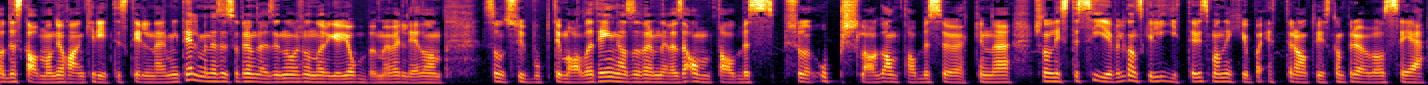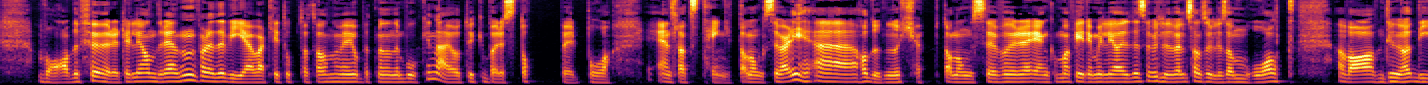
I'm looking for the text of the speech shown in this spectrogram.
og det skal man jo ha en kritisk tilnærming til. Men jeg syns fremdeles Innovasjon Norge jobber med veldig sånn, sånn suboptimale ting. altså Fremdeles antall oppslag, antall besøkende. Journalister sier vel ganske lite hvis man ikke på et eller annet vis kan prøve å se hva det fører til i andre enden. For det vi har vært litt opptatt av når vi har jobbet med denne boken, er jo at du ikke bare stopper stopper på en slags tenkt annonseverdi. Eh, hadde du noe kjøpt annonser for 1,4 milliarder, så ville du vel sannsynligvis ha målt hva de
